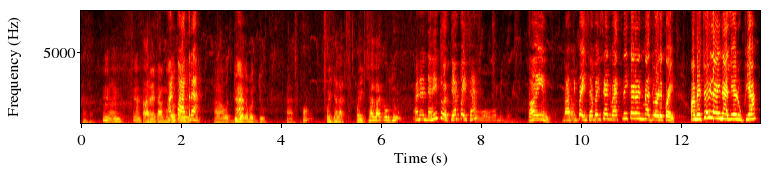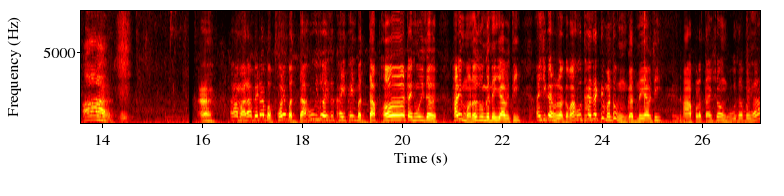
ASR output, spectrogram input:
હા, હા. હા. હા હું અને પાત્રા? હા બધું લેતો બધું હા પૈસા લાગ પૈસા લાગ કહું છું અને નહીં તો ત્યાં પૈસા. હા એમ બાકી પૈસા પૈસા વાત નહીં કરવાની મારા જોડે કોઈ અમે ચોઈ લાઈને આલીએ રૂપિયા હાર. આ મારા બેટા બપોરે બધા હુઈ જાય છે ખાઈ ખાઈને બધા ફટ આઈને હુઈ જાય હાડી મને જ ઊંઘ નહીં આવતી અહીં શીખર રગવા હું થાય શકતી મને તો ઊંઘ જ નહીં આવતી આપણે ત્યાં શું ઊંઘવું છે ભાઈ હા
